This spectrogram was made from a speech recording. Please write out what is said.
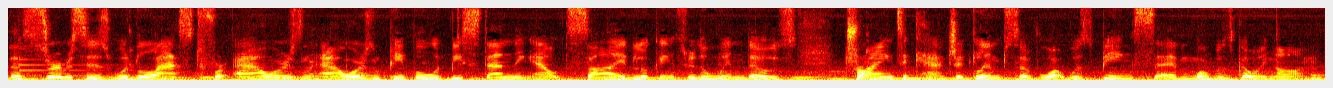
the services would last for hours and hours, and people would be standing outside looking through the windows, trying to catch a glimpse of what was being said and what was going on.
